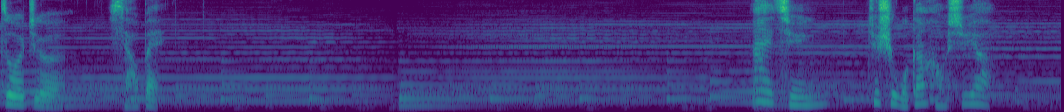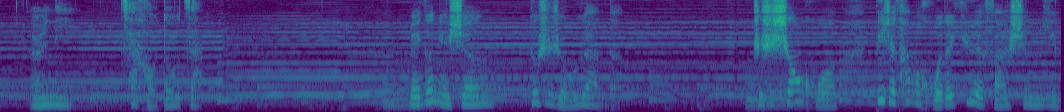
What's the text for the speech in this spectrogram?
作者小北。爱情就是我刚好需要，而你恰好都在。每个女生都是柔软的，只是生活逼着她们活得越发生硬。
